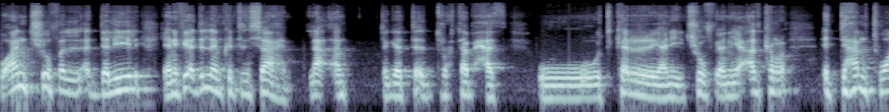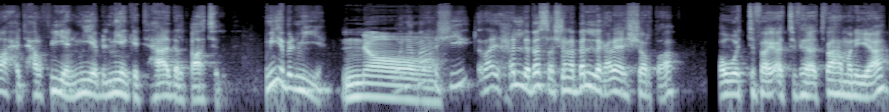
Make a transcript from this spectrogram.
وأنت تشوف ال- الدليل. يعني في أدلة يمكن تنساهن لا أنت تقعد تروح تبحث وتكرر يعني تشوف يعني أذكر اتهمت واحد حرفيا 100% قلت هذا القاتل. 100% نو. وأنا ماشي رايح له بس عشان أبلغ عليه الشرطة أو اتفاق اتفاق اتفاهم إياه.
